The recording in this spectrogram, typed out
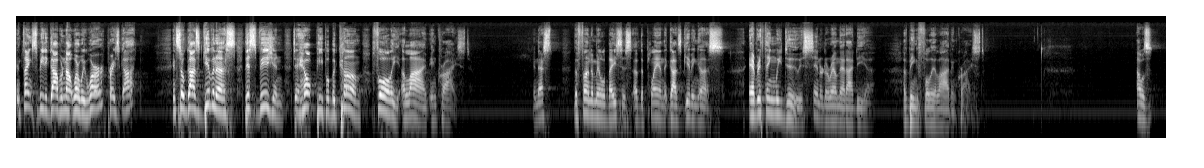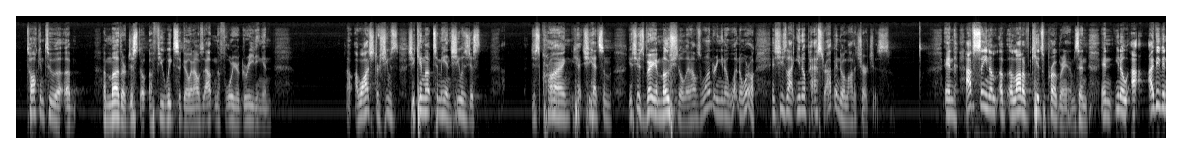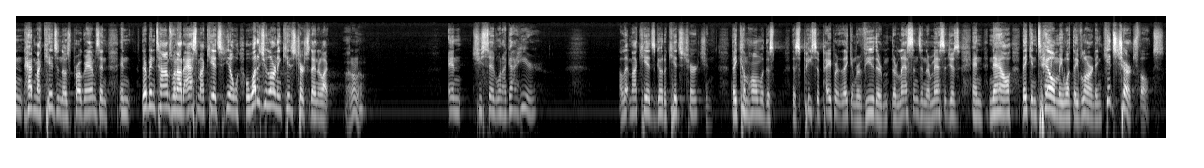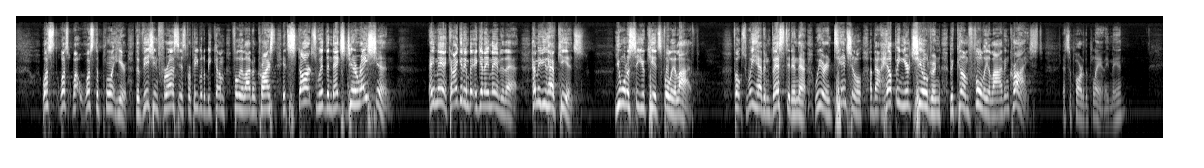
And thanks be to God, we're not where we were. Praise God. And so God's given us this vision to help people become fully alive in Christ. And that's the fundamental basis of the plan that God's giving us. Everything we do is centered around that idea of being fully alive in Christ. I was talking to a, a, a mother just a, a, few weeks ago, and I was out in the foyer greeting, and I, I watched her. She was she came up to me, and she was just just crying. She had some, you know, she was very emotional, and I was wondering, you know, what in the world? And she's like, you know, Pastor, I've been to a lot of churches. And I've seen a, a, a lot of kids' programs, and, and you know, I, I've even had my kids in those programs, and, and there have been times when I'd ask my kids, you know, well, what did you learn in kids' church today? And they're like, I don't know. And she said, when I got here, I let my kids go to kids' church, and they come home with this this piece of paper that they can review their, their lessons and their messages, and now they can tell me what they've learned. In kids' church, folks, What's, what's, what, what's the point here? The vision for us is for people to become fully alive in Christ. It starts with the next generation. Amen. Can I get, get amen to that? How many of you have kids? You want to see your kids fully alive. Folks, we have invested in that. We are intentional about helping your children become fully alive in Christ. That's a part of the plan, amen?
